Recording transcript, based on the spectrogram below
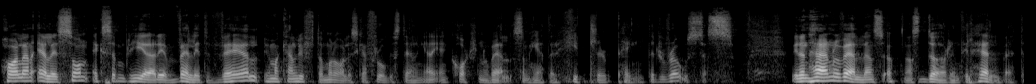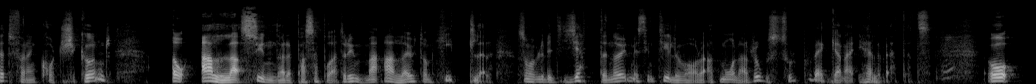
Harlan Ellison exemplifierar det väldigt väl hur man kan lyfta moraliska frågeställningar i en kort novell som heter Hitler Painted Roses. I den här novellen öppnas dörren till helvetet för en kort sekund och alla syndare passar på att rymma, alla utom Hitler som har blivit jättenöjd med sin tillvaro att måla rosor på väggarna i helvetet. Och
